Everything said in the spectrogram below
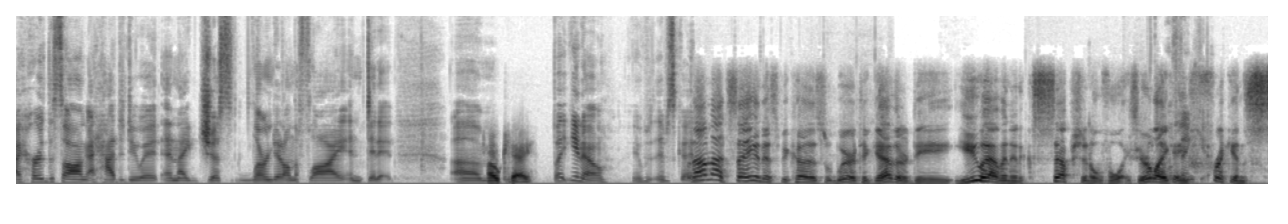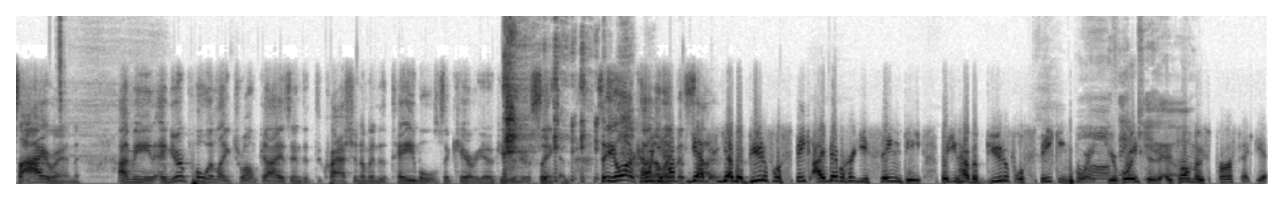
I heard the song, I had to do it, and I just learned it on the fly and did it. Um, Okay. But you know, it was it was good. But I'm not saying this because we're together, D. You have an exceptional voice. You're like Well, a freaking siren. I mean, and you're pulling like drunk guys into crashing them into tables at karaoke when you're singing. so you are kind Well, of you like have, a you, have, siren. you have a beautiful speak. I've never heard you sing, Dee, but you have a beautiful speaking voice. Aw, Your voice is, you. is almost perfect. Yeah,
